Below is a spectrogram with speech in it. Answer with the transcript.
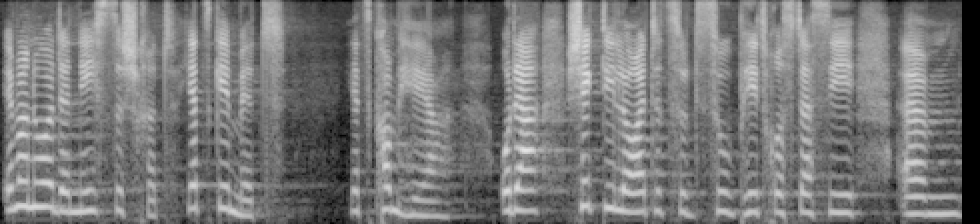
Immer nur der nächste Schritt. Jetzt geh mit. Jetzt komm her. Oder schick die Leute zu, zu Petrus, dass sie ähm,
